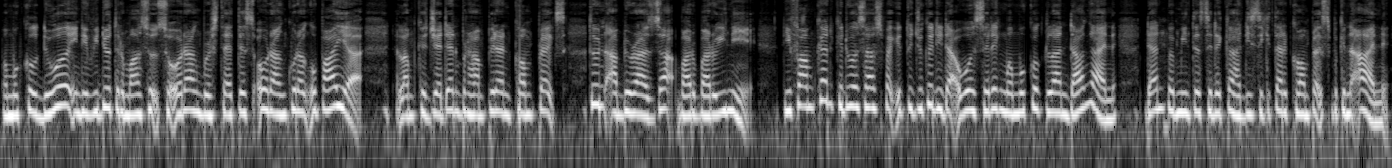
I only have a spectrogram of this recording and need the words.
memukul dua individu termasuk seorang berstatus orang kurang upaya dalam kejadian berhampiran kompleks Tun Abdul Razak baru-baru ini. Difahamkan kedua suspek itu juga didakwa sering memukul gelandangan dan peminta sedekah di sekitar kompleks berkenaan.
